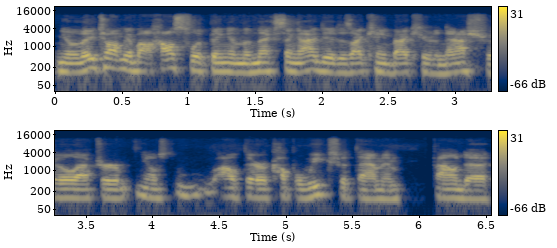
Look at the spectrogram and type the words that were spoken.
you know they taught me about house flipping and the next thing i did is i came back here to nashville after you know out there a couple weeks with them and found a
